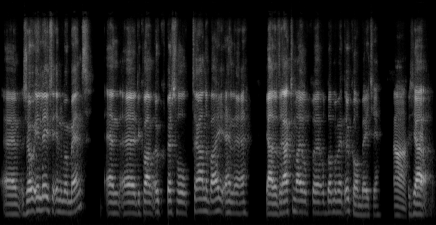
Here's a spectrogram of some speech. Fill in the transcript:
ehm, zo inleefde in het moment. En er kwamen ook best wel tranen bij. En ja, dat raakte mij op, op dat moment ook wel een beetje. Ah. Dus ja,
